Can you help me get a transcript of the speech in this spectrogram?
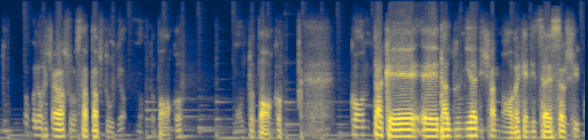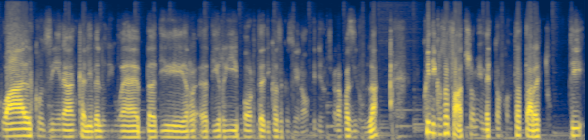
tutto quello che c'era sullo Startup Studio, molto poco, molto poco. Conta che è dal 2019 che inizia a esserci qualcosina anche a livello di web, di, di report, di cose così, no? Quindi non c'era quasi nulla. Quindi cosa faccio? Mi metto a contattare tutti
